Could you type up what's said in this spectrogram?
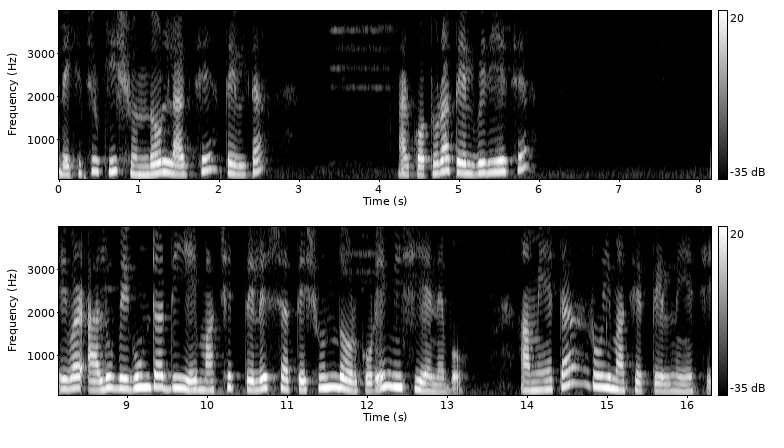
দেখেছ কি সুন্দর লাগছে তেলটা? আর কতটা তেল বেরিয়েছে? এবার আলু বেগুনটা দিয়ে মাছের তেলের সাথে সুন্দর করে মিশিয়ে নেব। আমি এটা রুই মাছের তেল নিয়েছি।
